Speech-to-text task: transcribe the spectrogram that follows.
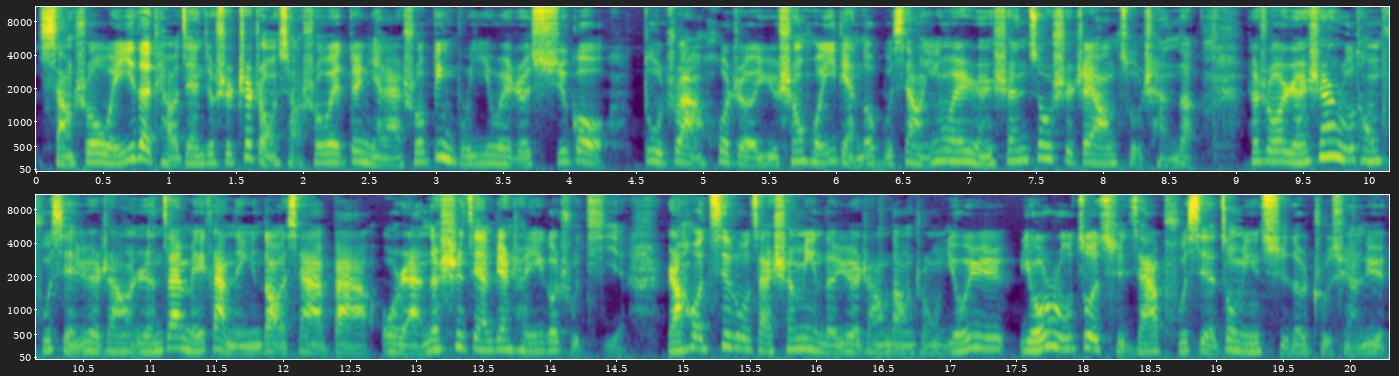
想说，唯一的条件就是这种小说味对你来说，并不意味着虚构。杜撰或者与生活一点都不像，因为人生就是这样组成的。他说，人生如同谱写乐章，人在美感的引导下，把偶然的事件变成一个主题，然后记录在生命的乐章当中。由于犹如作曲家谱写奏鸣曲的主旋律，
